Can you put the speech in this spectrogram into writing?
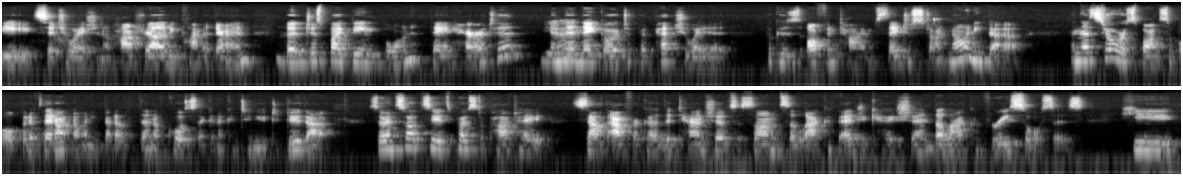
the situation of harsh reality climate they're in, but just by being born, they inherit it Yeah. and then they go to perpetuate it because oftentimes they just don't know any better. And they're still responsible, but if they don't know any better, then of course they're going to continue to do that. So in Tsotsi, it's post apartheid South Africa, the townships, the slums, the lack of education, the lack of resources. He,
